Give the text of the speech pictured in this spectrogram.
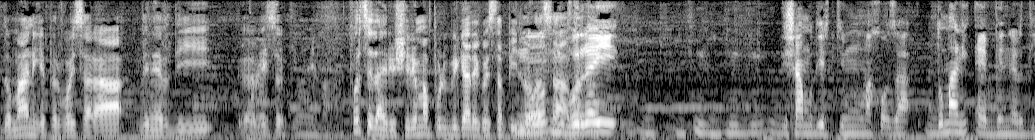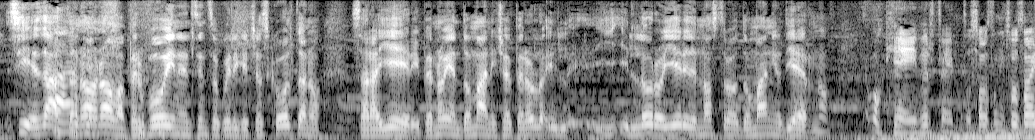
domani che per voi sarà venerdì, eh, visto- forse dai riusciremo a pubblicare questa pillola Non sabato. vorrei diciamo dirti una cosa, domani è venerdì. Sì, esatto, Ah, no, ok. no, ma per voi, nel senso quelli che ci ascoltano, sarà ieri, per noi è domani, cioè per il, il- il loro ieri del nostro domani odierno. Ok, perfetto. Saluto un saluto a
